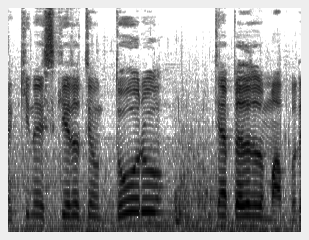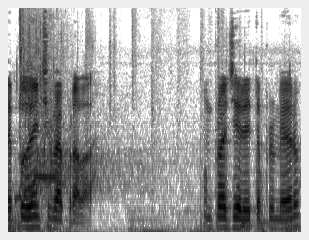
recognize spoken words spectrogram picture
Aqui na esquerda tem um touro, tem a pedra do mapa, depois a gente vai pra lá. Vamos pra direita primeiro.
